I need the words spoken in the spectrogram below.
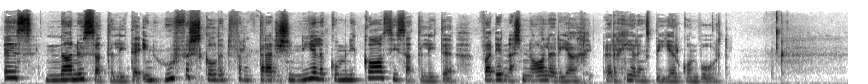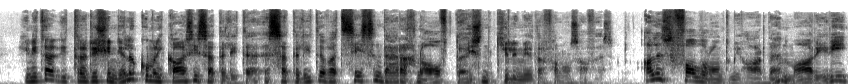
is nanosatelliete en hoe verskil dit van tradisionele kommunikasiesatelliete wat deur nasionale regerings beheer kon word? Unita die tradisionele kommunikasiesatelliete is satelliete wat 36.500 km van ons af is. Alles val rondom die aarde, maar hierdie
